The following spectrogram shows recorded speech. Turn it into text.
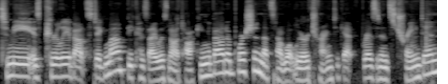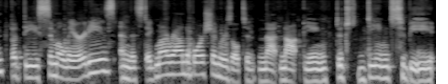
to me is purely about stigma because I was not talking about abortion. That's not what we were trying to get residents trained in. But the similarities and the stigma around abortion resulted in that not being de- deemed to be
